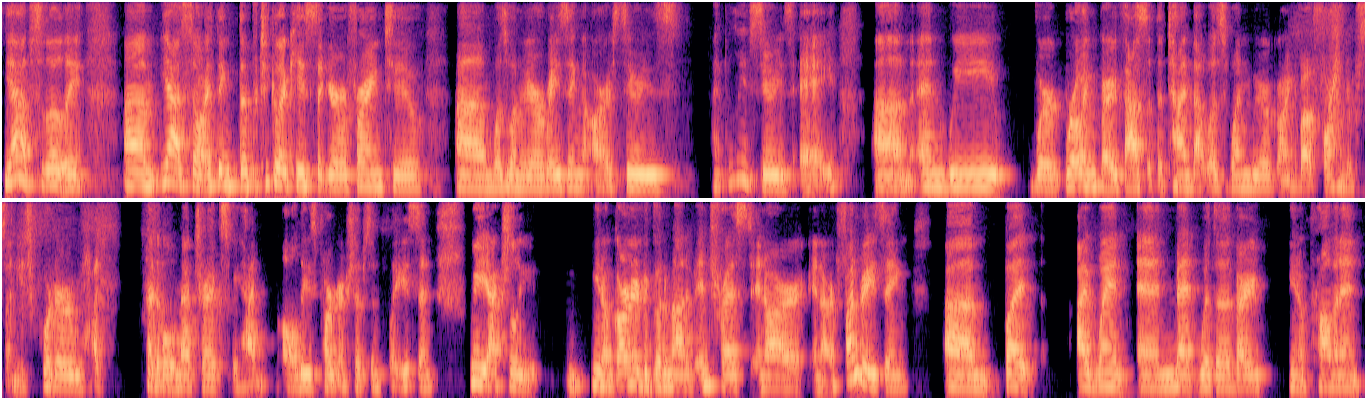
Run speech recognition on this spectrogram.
Yeah, absolutely. Um, yeah, so I think the particular case that you're referring to um, was when we were raising our series, I believe Series A, um, and we were growing very fast at the time. That was when we were growing about 400% each quarter. We had credible metrics. We had all these partnerships in place, and we actually, you know, garnered a good amount of interest in our in our fundraising. Um, but I went and met with a very you know prominent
